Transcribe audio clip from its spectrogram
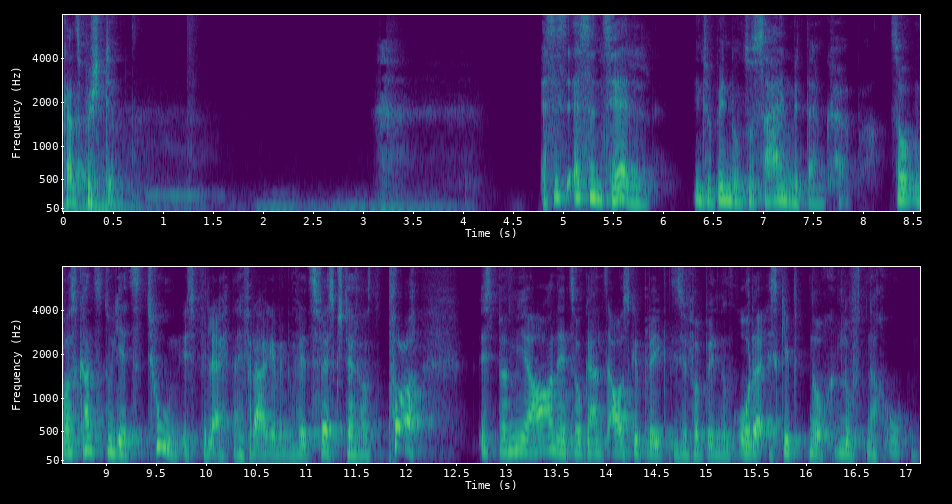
Ganz bestimmt. Es ist essentiell, in Verbindung zu sein mit deinem Körper. So, was kannst du jetzt tun, ist vielleicht eine Frage, wenn du jetzt festgestellt hast, boah, ist bei mir auch nicht so ganz ausgeprägt, diese Verbindung, oder es gibt noch Luft nach oben.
